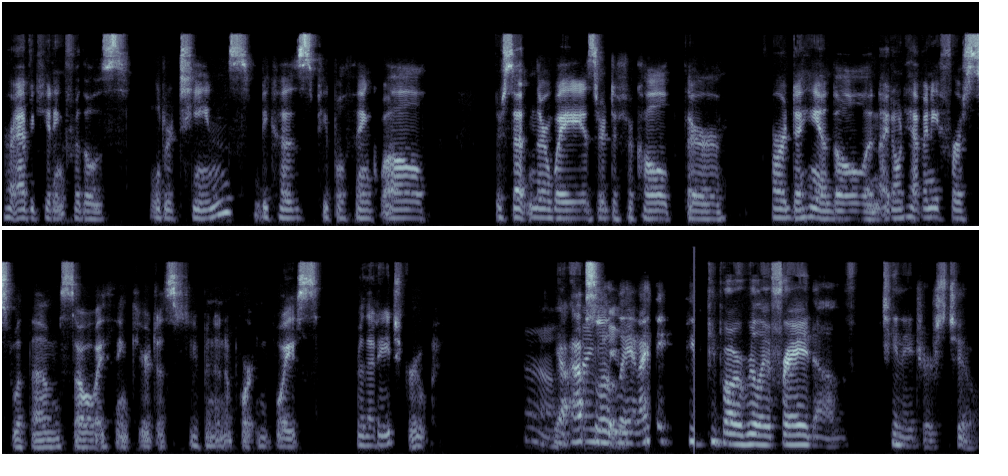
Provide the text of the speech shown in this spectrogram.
for advocating for those older teens because people think, well, they're set in their ways, they're difficult, they're hard to handle, and I don't have any firsts with them. So I think you're just you've been an important voice for that age group. Oh, yeah, absolutely. And I think people are really afraid of teenagers too.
